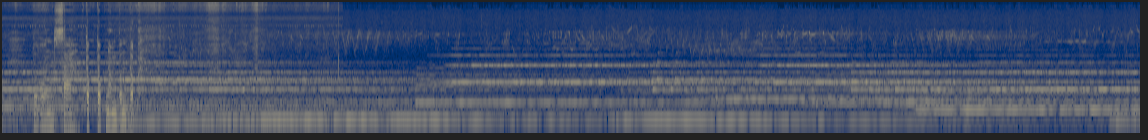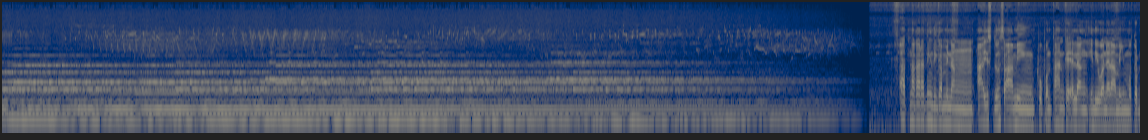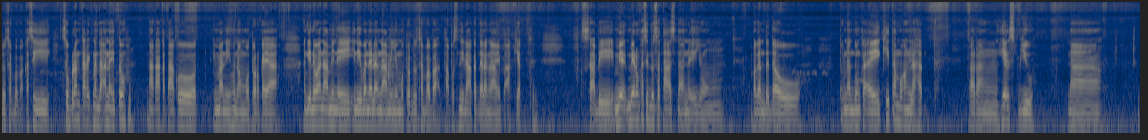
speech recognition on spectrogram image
doon sa tuktok ng bundok At nakarating din kami ng ayos doon sa aming pupuntahan kaya lang iniwan na namin yung motor doon sa baba kasi sobrang tarik na daan na ito. Nakakatakot imaniho ng motor kaya ang ginawa namin ay iniwan na lang namin yung motor doon sa baba tapos nilakad na lang namin paakyat. Sabi, mer- meron kasi doon sa taas na ano eh yung maganda daw pag nandun ka ay kita mo ang lahat. Parang hills view na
